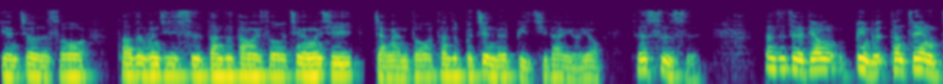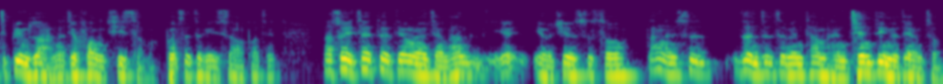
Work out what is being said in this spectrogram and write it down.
研究的时候，她是分析师，但是他会说精神分析讲很多，但是不见得比其他有用，这是事实。但是这个地方并不，但这样并不是啊，那就放弃什么，不是这个意思啊，抱歉。那所以在这个地方来讲，他也有趣的是说，当然是认知这边他们很坚定的这样做。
